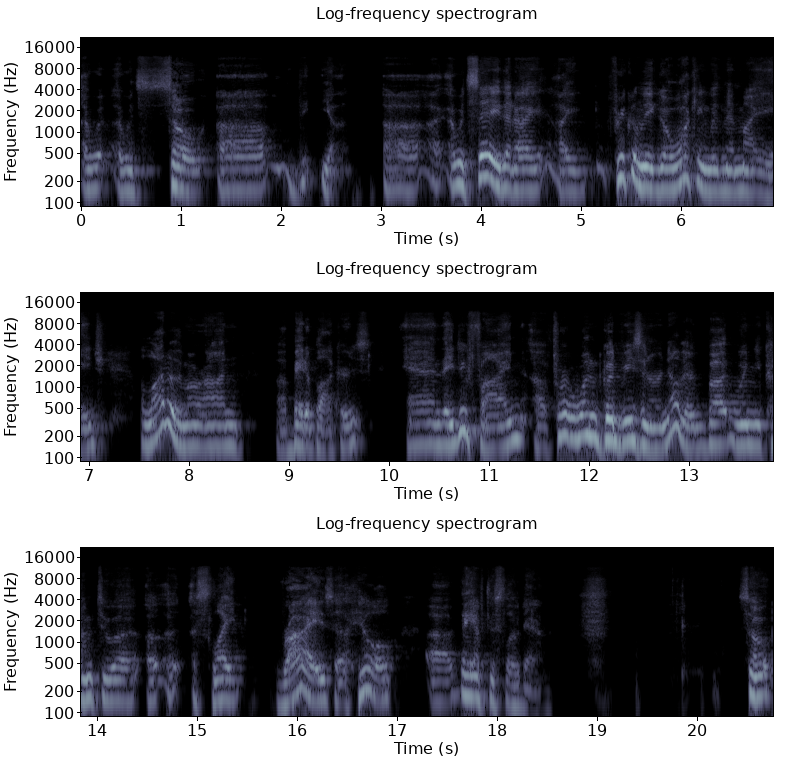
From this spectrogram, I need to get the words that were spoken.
I, w- I would so uh, the, yeah uh, I, I, would say that I, I frequently go walking with men my age. A lot of them are on uh, beta blockers, and they do fine uh, for one good reason or another. But when you come to a, a, a slight rise, a hill, uh, they have to slow down. So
